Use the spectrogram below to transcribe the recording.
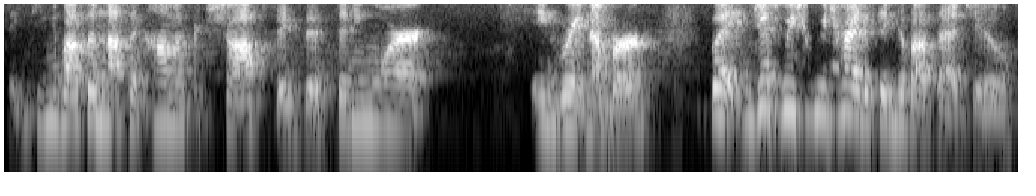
thinking about them not that comic shops exist anymore in great number but just we, we try to think about that too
